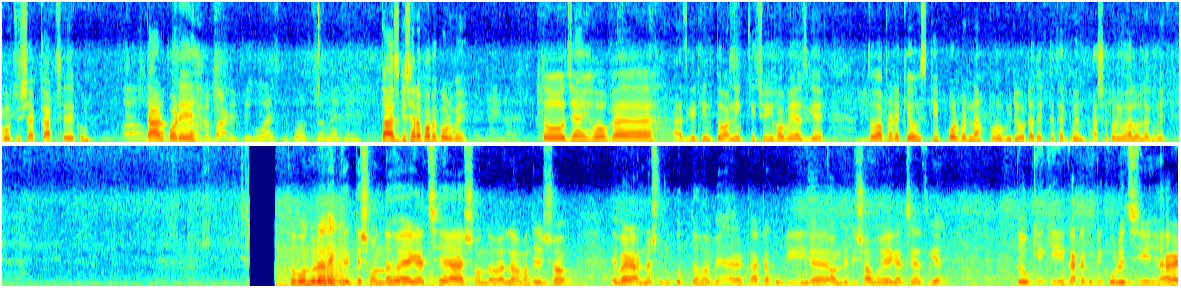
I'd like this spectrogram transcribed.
কচু শাক কাটছে দেখুন। তারপরে তো আজকে ছাড়া কবে করবে? তো যাই হোক আজকে কিন্তু অনেক কিছুই হবে আজকে। তো আপনারা কেউ স্কিপ করবেন না পুরো ভিডিওটা দেখতে থাকবেন আশা করি ভালো লাগবে। বন্ধুরা, দেখতে দেখতে সন্ধ্যা হয়ে গেছে আর সন্ধ্যাবেলা আমাদের সব এবার রান্না শুরু করতে হবে আর কাটাকুটি অলরেডি সব হয়ে গেছে আজকে। তো কি কি কাটাকুটি করেছি? আর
